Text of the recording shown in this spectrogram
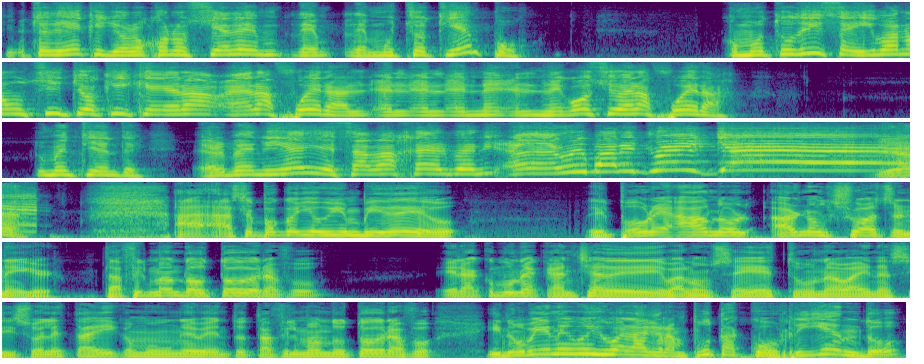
yo te dije que yo lo conocía de, de- de mucho tiempo. Como tú dices, iban a un sitio aquí que era, era afuera, el, el- el- el- negocio era afuera. ¿Tú me entiendes? Él venía y esa baja, él venía, everybody drink, yeah! Yeah. Ha- Hace poco yo vi un video del pobre Arnold, Arnold Schwarzenegger. Está filmando autógrafo. Era como una cancha de baloncesto, una vaina así. Suele estar ahí como un evento. Está filmando autógrafo. Y no viene un hijo de la gran puta corriendo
